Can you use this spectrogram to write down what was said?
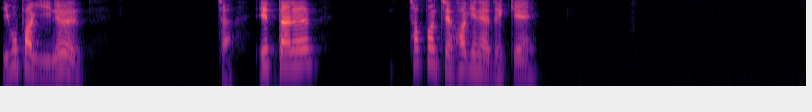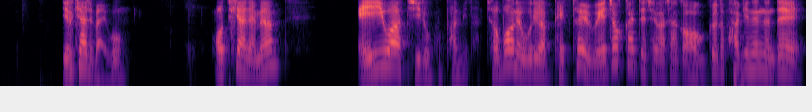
2 곱하기 2는 자, 일단은 첫 번째 확인해야 될 게 이렇게 하지 말고 어떻게 하냐면 A와 D로 곱합니다. 저번에 우리가 벡터의 외적할 때 제가 잠깐 언급 하긴 했는데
